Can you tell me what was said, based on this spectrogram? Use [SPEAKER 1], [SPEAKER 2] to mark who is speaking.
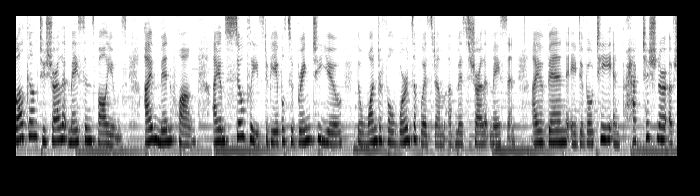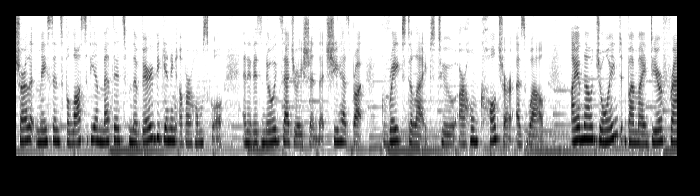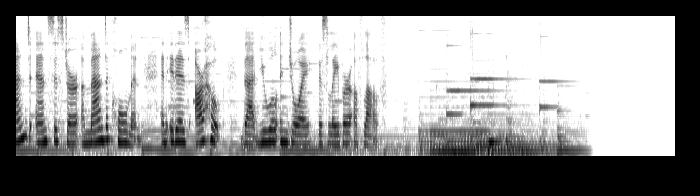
[SPEAKER 1] Welcome to Charlotte Mason's Volumes. I'm Min Huang. I am so pleased to be able to bring to you the wonderful words of wisdom of Miss Charlotte Mason. I have been a devotee and practitioner of Charlotte Mason's philosophy and methods from the very beginning of our homeschool, and it is no exaggeration that she has brought great delight to our home culture as well. I am now joined by my dear friend and sister, Amanda Coleman, and it is our hope that you will enjoy this labor of love.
